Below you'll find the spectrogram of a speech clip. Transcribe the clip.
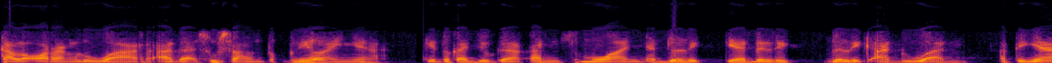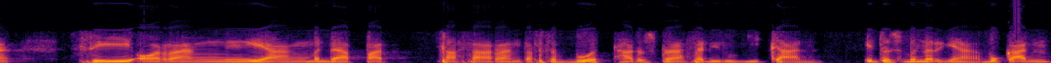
kalau orang luar agak susah untuk menilainya. Itu kan juga kan semuanya deliknya delik delik aduan. Artinya si orang yang mendapat sasaran tersebut harus merasa dirugikan. Itu sebenarnya bukan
